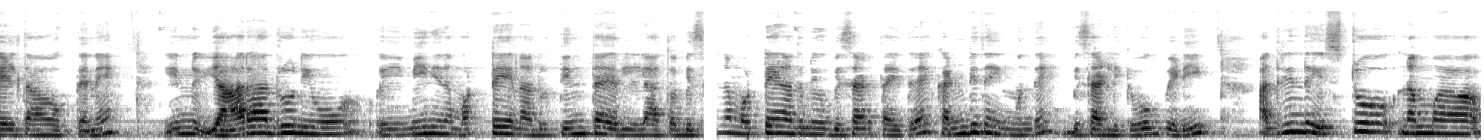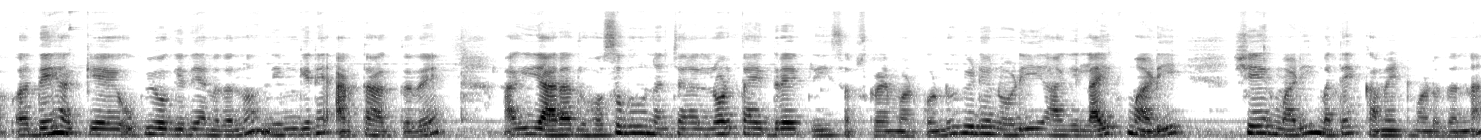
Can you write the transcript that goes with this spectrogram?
ಹೇಳ್ತಾ ಹೋಗ್ತೇನೆ. ಇನ್ನು ಯಾರಾದರೂ ನೀವು ಈ ಮೀನಿನ ಮೊಟ್ಟೆ ಏನಾದರೂ ತಿಂತಾ ಇರಲಿಲ್ಲ ಅಥವಾ ಬಿಸಿನ ಮೊಟ್ಟೆ ಏನಾದರೂ ನೀವು ಬಿಸಾಡ್ತಾ ಇದ್ದರೆ ಖಂಡಿತ ಇನ್ನು ಮುಂದೆ ಬಿಸಾಡಲಿಕ್ಕೆ ಹೋಗಬೇಡಿ. ಅದರಿಂದ ಎಷ್ಟು ನಮ್ಮ ದೇಹಕ್ಕೆ ಉಪಯೋಗ ಇದೆ ಅನ್ನೋದನ್ನು ನಿಮಗೇ ಅರ್ಥ ಆಗ್ತದೆ. ಹಾಗೆ ಯಾರಾದರೂ ಹೊಸಬರು ನನ್ನ ಚಾನಲ್ ನೋಡ್ತಾ ಇದ್ದರೆ ಪ್ಲೀಸ್ ಸಬ್ಸ್ಕ್ರೈಬ್ ಮಾಡಿಕೊಂಡು ವಿಡಿಯೋ ನೋಡಿ, ಹಾಗೆ ಲೈಕ್ ಮಾಡಿ ಶೇರ್ ಮಾಡಿ, ಮತ್ತು ಕಮೆಂಟ್ ಮಾಡೋದನ್ನು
